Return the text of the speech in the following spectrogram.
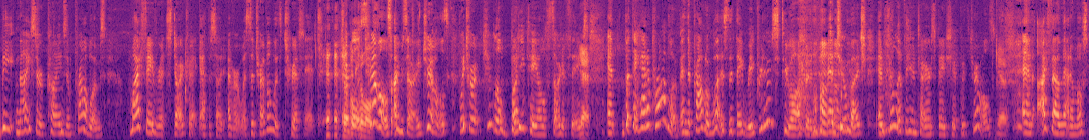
be nicer kinds of problems? My favorite Star Trek episode ever was The Trouble with Triffitt. Trouble, trouble. Tribbles, I'm sorry, Tribbles, which were cute little bunny tail sort of things. Yes. And but they had a problem, and the problem was that they reproduced too often and too much, and filled up the entire spaceship with tribbles. Yes. And I found that a most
